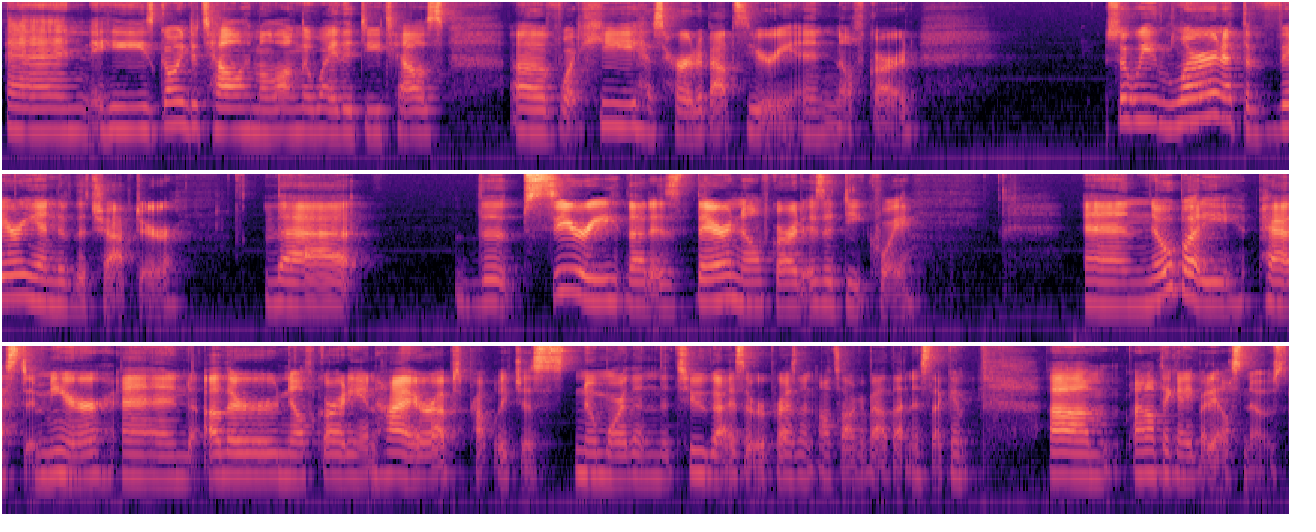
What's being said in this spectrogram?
and he's going to tell him along the way the details of what he has heard about Ciri in Nilfgaard. So we learn at the very end of the chapter that the Ciri that is there in Nilfgaard is a decoy and nobody past Emhyr and other Nilfgaardian higher ups, probably just no more than the two guys that were present. I'll talk about that in a second. Um, I don't think anybody else knows.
